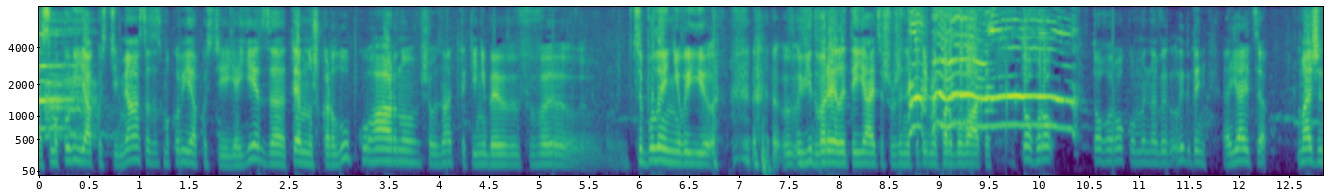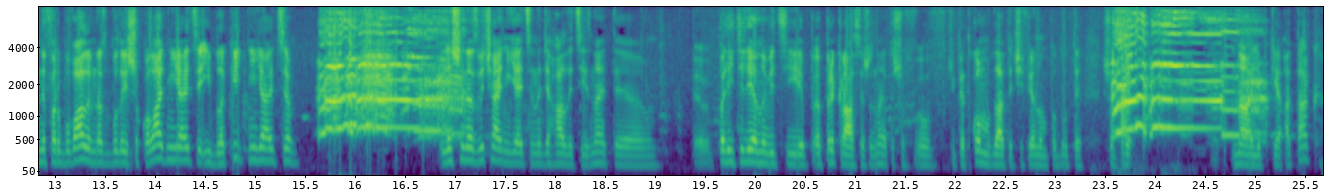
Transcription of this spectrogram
е, смакові якості м'яса, за смакові якості яєць, за темну шкарлупку гарну, що знаєте, такі ніби в, цибулині ви її відварили ті яйця, що вже не потрібно фарбувати. Того року, того року ми на Великдень яйця майже не фарбували. У нас були і шоколадні яйця, і блакитні яйця. Лише на звичайні яйця надягали ці, знаєте, е, поліетиленові ці прикраси, що знаєте, щоб в кипятком обдати чи феном подути, щоб наліпки. А так,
